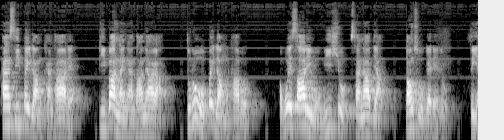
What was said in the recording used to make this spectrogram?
ဖမ်းဆီးပိတ်လောင်ခံထားရတဲ့ပြည်ပနိုင်ငံသားများကသူတို့ကိုပိတ်လောင်မထားဖို့အဝိစားတွေကိုမီးရှို့ဆန္ဒပြတောင်းဆိုခဲ့တယ်လို့သိရ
